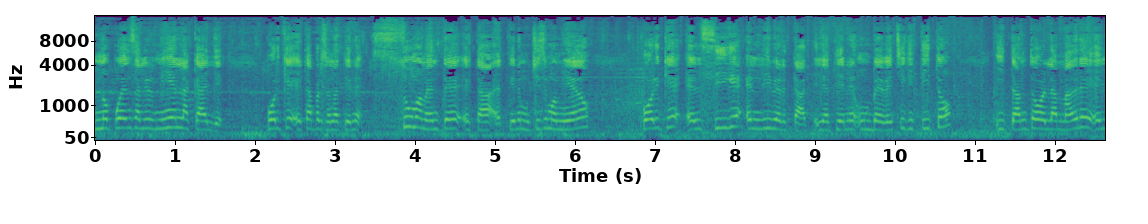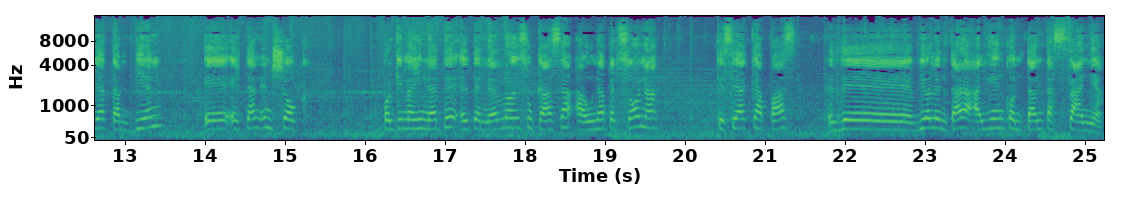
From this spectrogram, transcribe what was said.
no pueden salir ni en la calle porque esta persona tiene sumamente, está, tiene muchísimo miedo porque él sigue en libertad. Ella tiene un bebé chiquitito y tanto la madre, ella también eh, están en shock. Porque imagínate el tenerlo en su casa a una persona que sea capaz de violentar a alguien con tanta saña.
